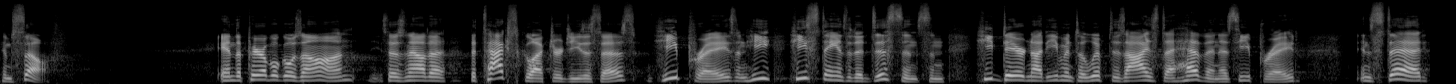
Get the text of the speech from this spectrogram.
Himself. And the parable goes on. He says, Now the, the tax collector, Jesus says, he prays and he, he stands at a distance and he dared not even to lift his eyes to heaven as he prayed. Instead,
